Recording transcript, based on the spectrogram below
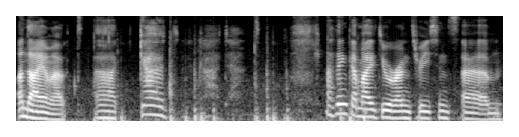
And I am out. Uh, God, God damn it. I think I might do round three since um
